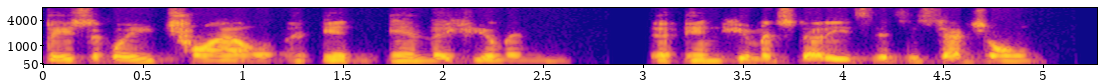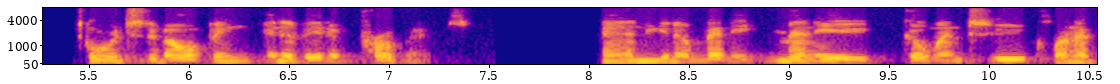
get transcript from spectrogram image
basically trial in in the human in human studies is essential towards developing innovative programs. And you know, many many go into clinic,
